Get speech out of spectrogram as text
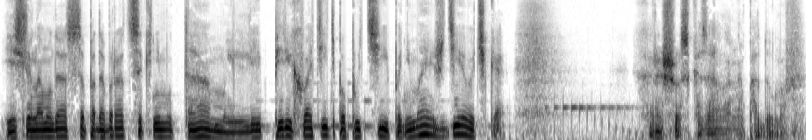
Если нам удастся подобраться к нему там или перехватить по пути, понимаешь, девочка? Хорошо, сказала она, подумав.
